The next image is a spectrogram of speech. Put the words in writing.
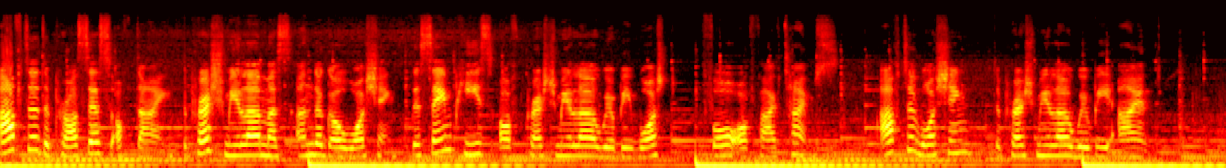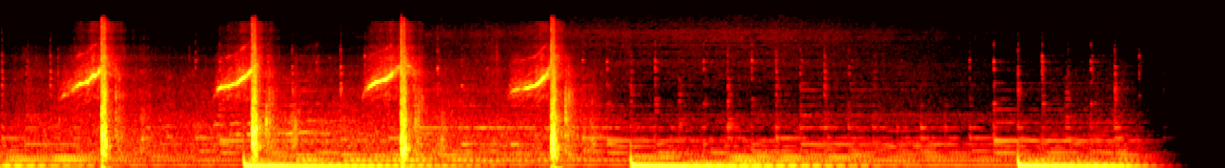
After the process of dyeing, the pashmina must undergo washing. The same piece of pashmina will be washed four or five times. After washing, the pashmina will be ironed.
